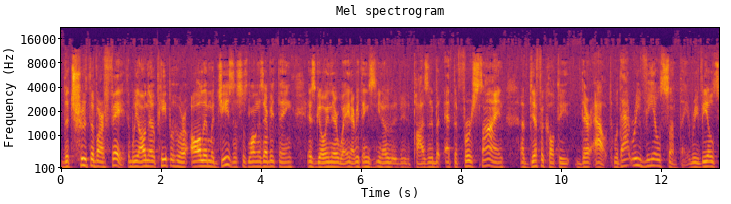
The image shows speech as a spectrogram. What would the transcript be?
the truth of our faith. We all know people who are all in with Jesus as long as everything is going their way and everything's, you know, positive, but at the first sign of difficulty, they're out. Well, that reveals something. It reveals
